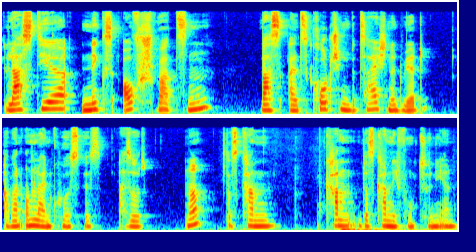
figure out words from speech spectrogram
lass dir nichts aufschwatzen, was als Coaching bezeichnet wird, aber ein Online-Kurs ist. Also, ne, das kann, kann, das kann nicht funktionieren.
